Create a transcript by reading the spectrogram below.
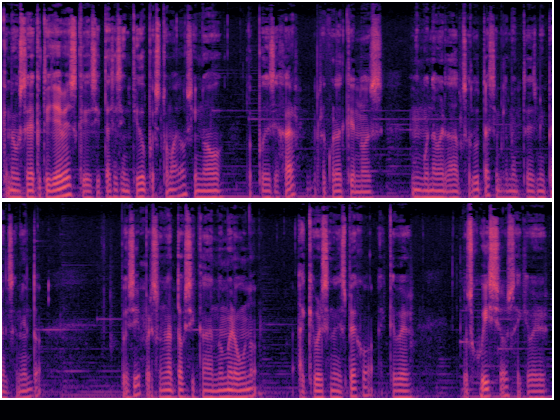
que me gustaría que te lleves, que si te hace sentido, pues tómalo, si no, lo puedes dejar. Recuerda que no es ninguna verdad absoluta, simplemente es mi pensamiento. Pues sí, persona tóxica número uno, hay que verse en el espejo, hay que ver los juicios, hay que ver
